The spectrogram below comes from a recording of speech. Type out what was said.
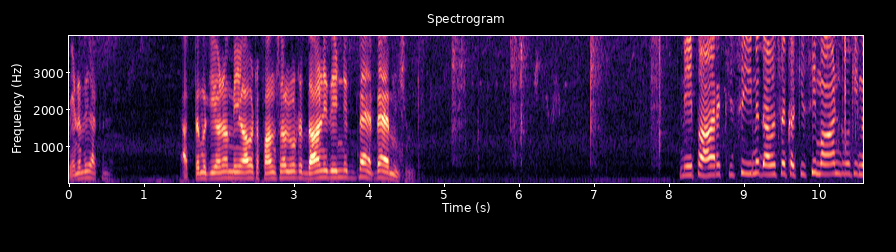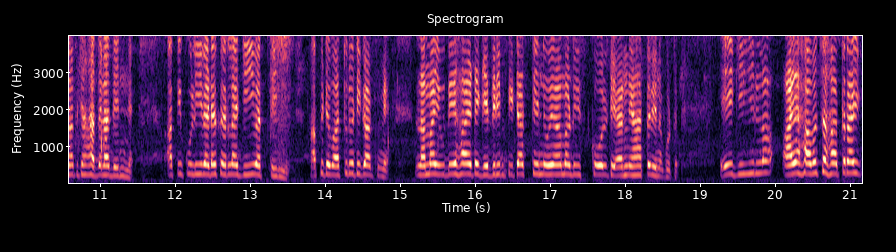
වෙන දෙයක් නෑ. ඇත්තම කියනවා මේ ආවට පන්සල් වලට දානි දෙන්නේ බෑ බෑ මිනිසුන්ට. මේ පාර කිසිම දවසක කිසිම ආණ්ඩුවකින් අපිට හදලා දෙන්නේ නැහැ. අපි කුලී වැඩ කරලා ජීවත් වෙන්නේ. අපිට වතුර ටිකක් නැහැ. ළමයි උදේ 6ට ගෙදරින් පිටත් වෙන්නේ ඔයාමඩු ඉස්කෝලේට යන්නේ 7 වෙනකොට. ඒ ගිහිල්ලා ආය හවස 4යි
